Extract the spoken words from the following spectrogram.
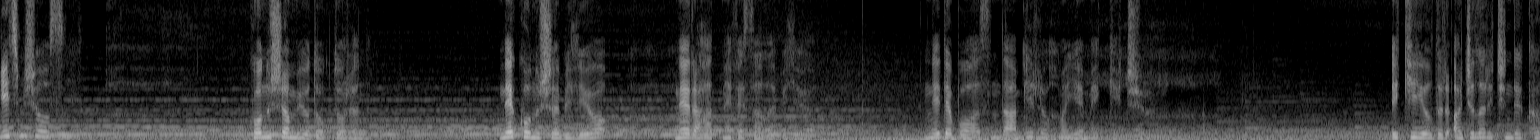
Geçmiş olsun. Konuşamıyor doktor hanım. Ne konuşabiliyor ne rahat nefes alabiliyor. Ne de boğazından bir lokma yemek geçiyor. İki yıldır acılar içinde kıv...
